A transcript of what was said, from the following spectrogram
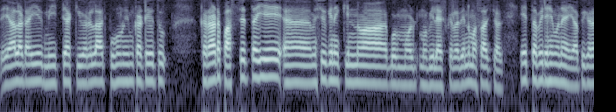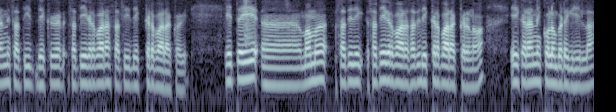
එයාලට අයි මීටයක් ඉවරලාට පුහුණුවම් කටයුතු කරට පස්සෙත් අයේ මෙසිව කෙනෙක් ඉන්නවා මොබිලයිස් කර දෙන්න මසාජ් කර ඒත් අපිට හෙමන අපි කරන්නේ සති දෙකට සතියකට පාර සති දෙක්කට පාරක් වගේ. ඒත් ඒ මම සතියකට පාර සති දෙක්කට පාරක් කරනවා. ඒ කරන්නේ කොළඹට ගිහිල්ලා.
